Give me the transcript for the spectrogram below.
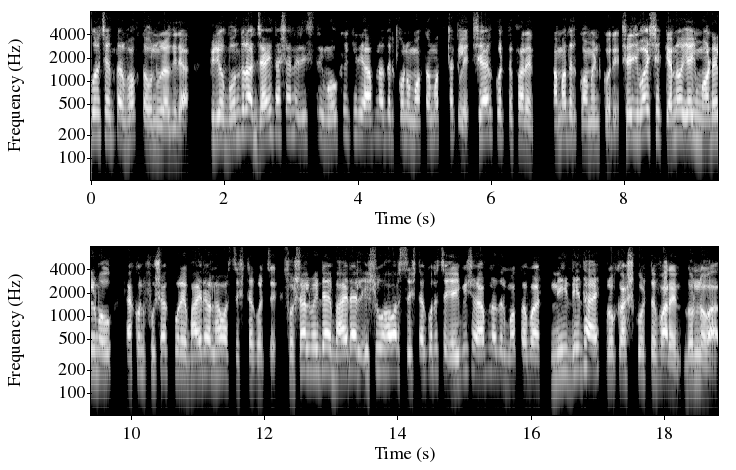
করেছেন তার ভক্ত অনুরাগীরা। প্রিয় বন্ধুরা, জাহিদ হাসানের স্ত্রী মৌকে ঘিরে আপনাদের কোনো মতামত থাকলে শেয়ার করতে পারেন আমাদের কমেন্ট করে। সেই বয়সে কেন এই মডেল মৌ এখন পোশাক পরে ভাইরাল হওয়ার চেষ্টা করছে। সোশ্যাল মিডিয়ায় ভাইরাল ইস্যু হওয়ার চেষ্টা করেছে, এই বিষয়ে আপনাদের মতামত নির্দ্বিধায় প্রকাশ করতে পারেন। ধন্যবাদ।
